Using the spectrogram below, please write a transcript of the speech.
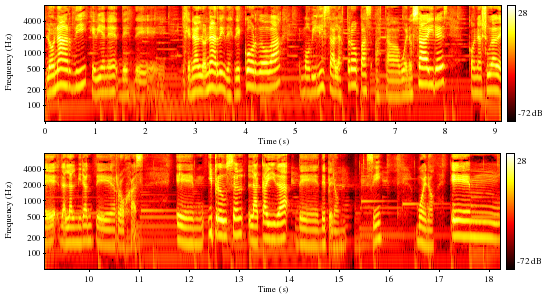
Lonardi, que viene desde el general Lonardi desde Córdoba, moviliza a las tropas hasta Buenos Aires con ayuda del almirante Rojas eh, y producen la caída de, Perón. ¿sí? Bueno, em,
